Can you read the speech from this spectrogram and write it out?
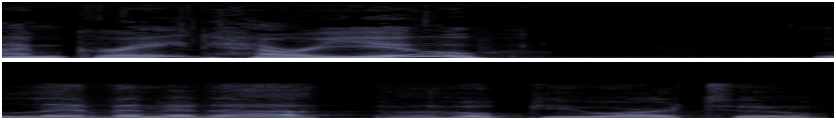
I'm great. How are you? Living it up. I hope you are too.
